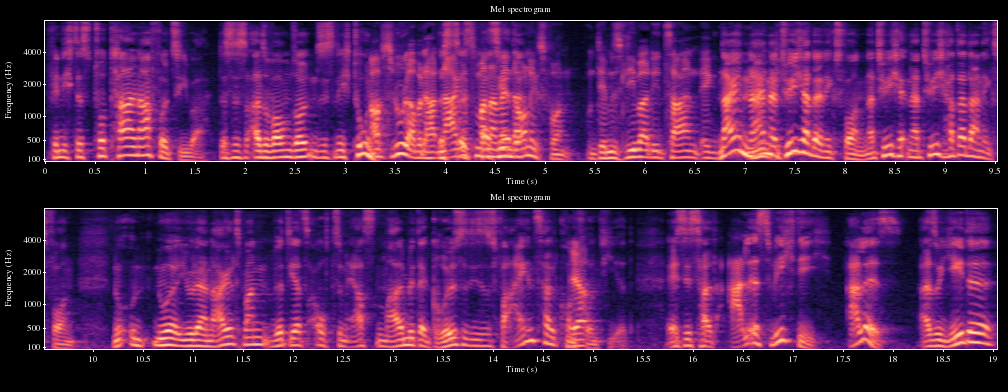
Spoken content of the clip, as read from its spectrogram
finde ich das total nachvollziehbar. Das ist also, warum sollten sie es nicht tun? Absolut, aber da hat das, Nagelsmann am Ende auch nichts von. Und dem ist lieber die Zahlen. Äh, nein, nein, natürlich hat er nichts von. Natürlich, natürlich hat er da nichts von. Nur, und nur Julian Nagelsmann wird jetzt auch zum ersten Mal mit der Größe dieses Vereins halt konfrontiert. Ja. Es ist halt alles wichtig. Alles. Also jede,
